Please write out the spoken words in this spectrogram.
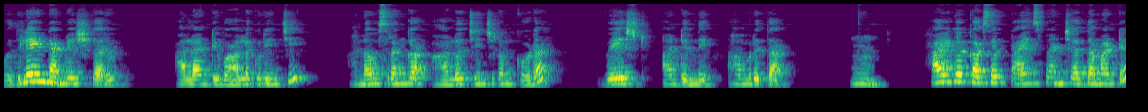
వదిలేయండి అన్వేష్ గారు. అలాంటి వాళ్ళ గురించి అనవసరంగా ఆలోచించడం కూడా వేస్ట్ అంటుంది అమృత. హాయిగా కాసేపు టైం స్పెండ్ చేద్దామంటే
